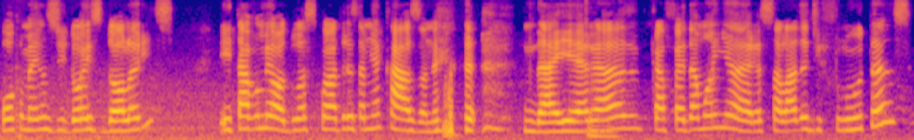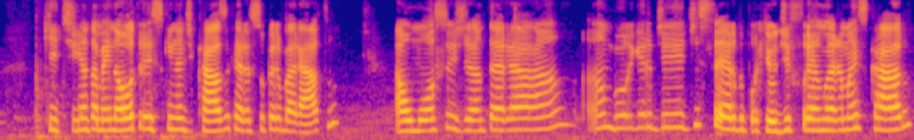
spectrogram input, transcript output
pouco menos de 2 dólares e tava, meu, a duas quadras da minha casa, né? Daí era café da manhã, era salada de frutas, que tinha também na outra esquina de casa, que era super barato almoço e janta era hambúrguer de, de cerdo, porque o de frango era mais caro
